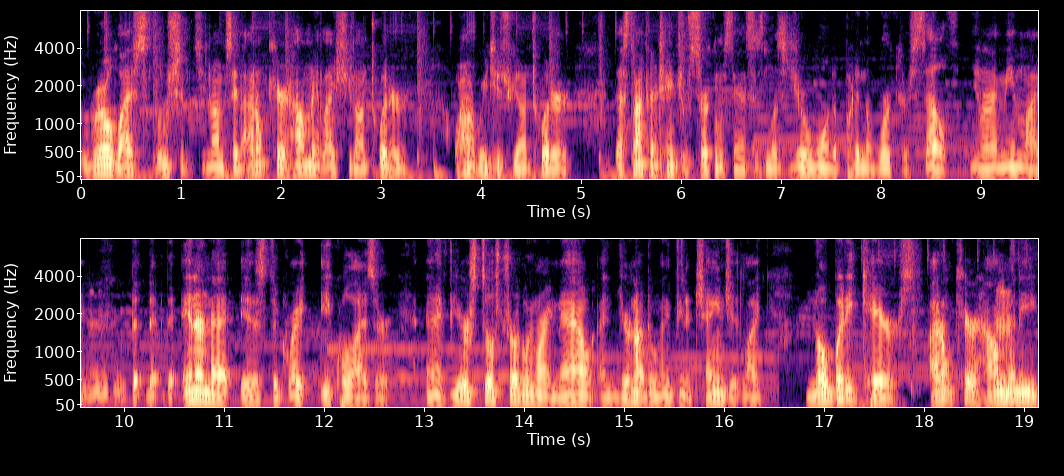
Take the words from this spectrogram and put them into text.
real life solutions. You know what i'm saying? I don't care how many likes you get on twitter or how many retweets you get on twitter that's not going to change your circumstances unless you're willing to put in the work yourself. You know what i mean? Like mm-hmm. the, the, the internet is the great equalizer. And if you're still struggling right now and you're not doing anything to change it like nobody cares. I don't care how mm. many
